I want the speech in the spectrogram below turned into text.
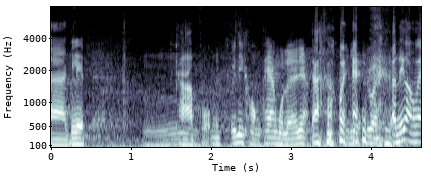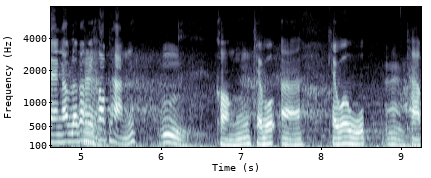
อ่ากิเลสอืมครับผมเฮ้ยนี่ของแพงหมดเลยเนี่ยกิเลสด้วยอันนี้ของแรงครับแล้วก็มีอ่าครอบถังอืมของแคเวอร์อ่าแคเวอร์วูฟอ่าครับ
